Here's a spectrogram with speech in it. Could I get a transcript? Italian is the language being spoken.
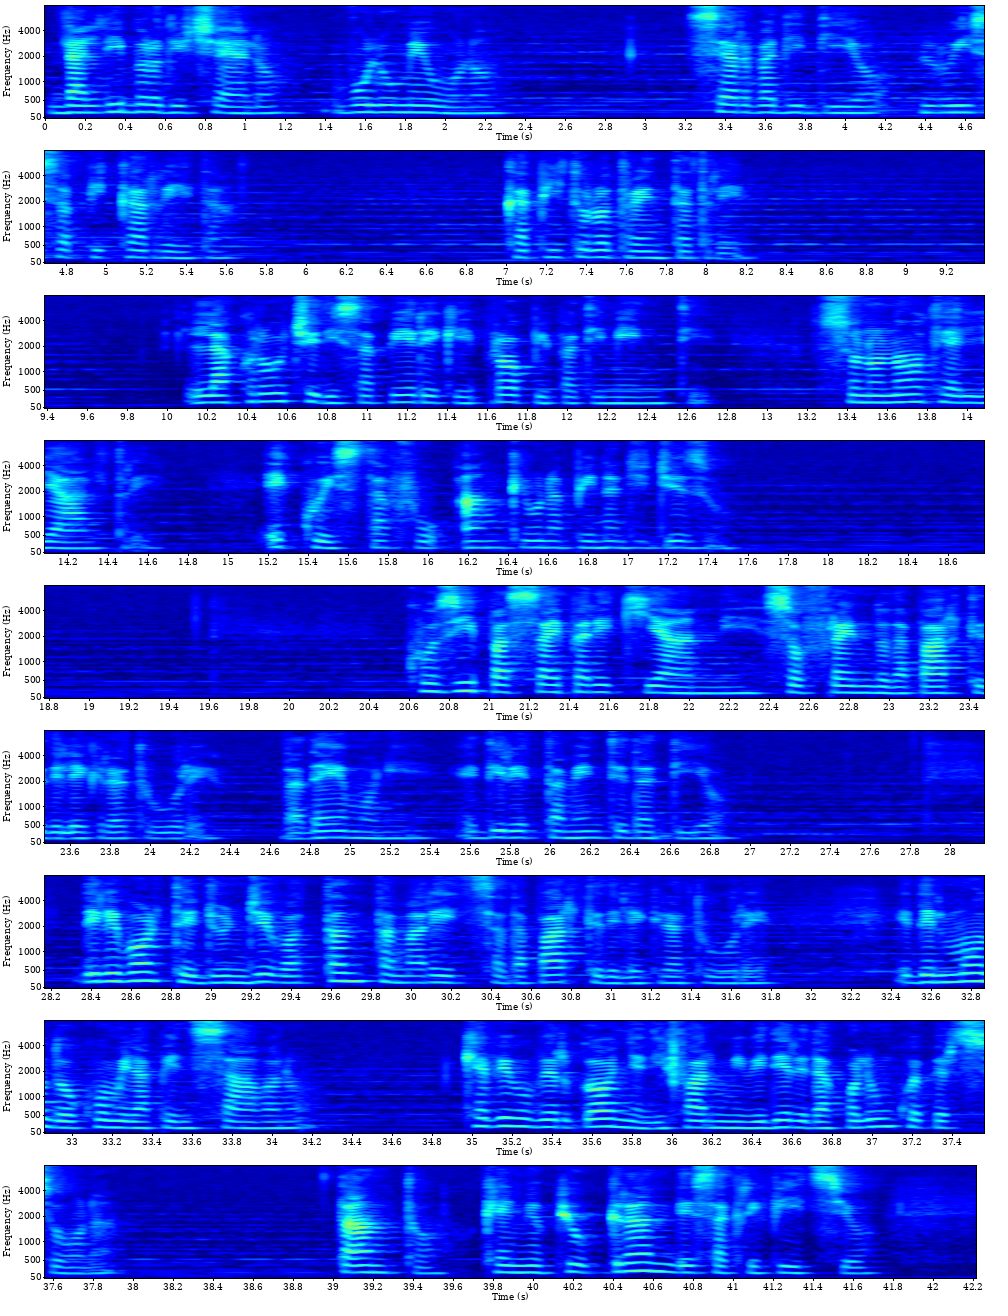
Dal Libro di Cielo, volume 1, Serva di Dio Luisa Piccarreta, capitolo 33. La croce di sapere che i propri patimenti sono noti agli altri e questa fu anche una pena di Gesù. Così passai parecchi anni soffrendo da parte delle creature, da demoni e direttamente da Dio delle volte giungevo a tanta amarezza da parte delle creature e del modo come la pensavano, che avevo vergogna di farmi vedere da qualunque persona, tanto che il mio più grande sacrificio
